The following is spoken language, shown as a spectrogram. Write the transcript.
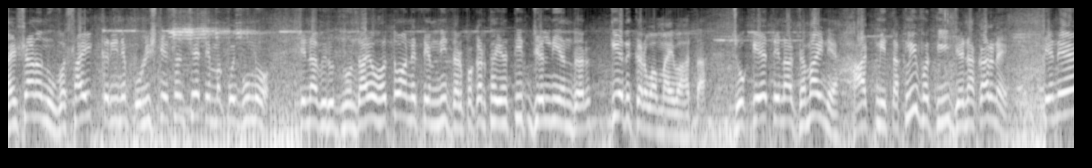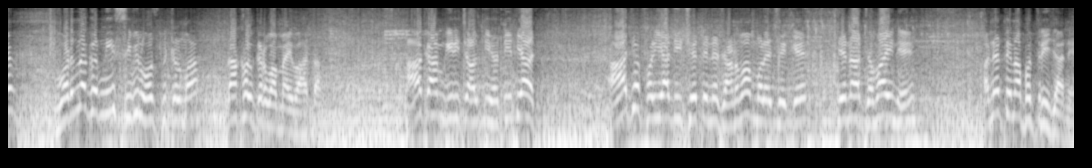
મહેસાણાનું વસાઈક કરીને પોલીસ સ્ટેશન છે. તેમાં કોઈ ગુનો તેના વિરુદ્ધ નોંધાયો હતો અને તેમની ધરપકડ થઈ હતી. જેલની અંદર કેદ કરવામાં આવ્યા હતા. જો કે તેના જમાઈને હાર્ટની તકલીફ હતી, જેના કારણે તેને વડનગરની સિવિલ હોસ્પિટલમાં દાખલ કરવામાં આવ્યા હતા. આ કામગીરી ચાલતી હતી ત્યાં જ. આ જે ફરિયાદી છે તેને જાણવા મળે છે કે તેના જમાઈને અને તેના ભત્રીજાને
